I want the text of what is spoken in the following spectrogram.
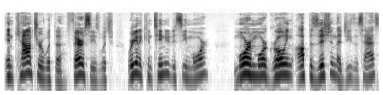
encounter with the pharisees which we're going to continue to see more more and more growing opposition that Jesus has.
